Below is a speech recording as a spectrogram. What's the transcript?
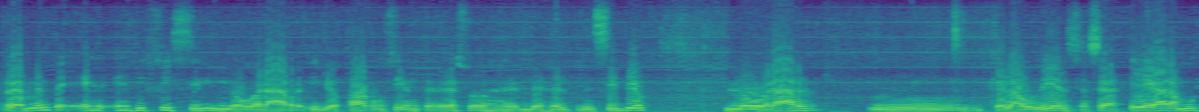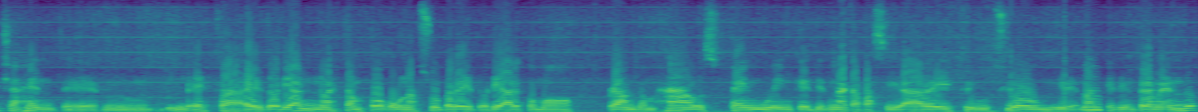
realmente es, es, difícil lograr, y yo estaba consciente de eso desde, desde el principio, lograr Mm, que la audiencia, o sea, que llegara mucha gente. Mm, esta editorial no es tampoco una super editorial como Random House, Penguin, que tiene una capacidad de distribución y de marketing tremendo.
